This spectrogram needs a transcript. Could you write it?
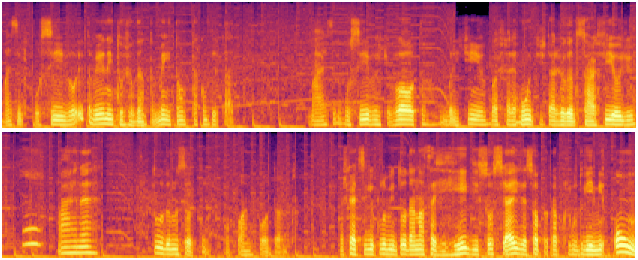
Mas assim que possível. E também eu nem tô jogando também, então tá complicado. Mas assim que possível a gente volta, bonitinho. Gostaria muito de estar jogando Starfield. Mas né, tudo no seu tempo, conforme for dando. Não esquece de seguir o clube em todas as nossas redes sociais, é só procurar o Clube do Game On,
